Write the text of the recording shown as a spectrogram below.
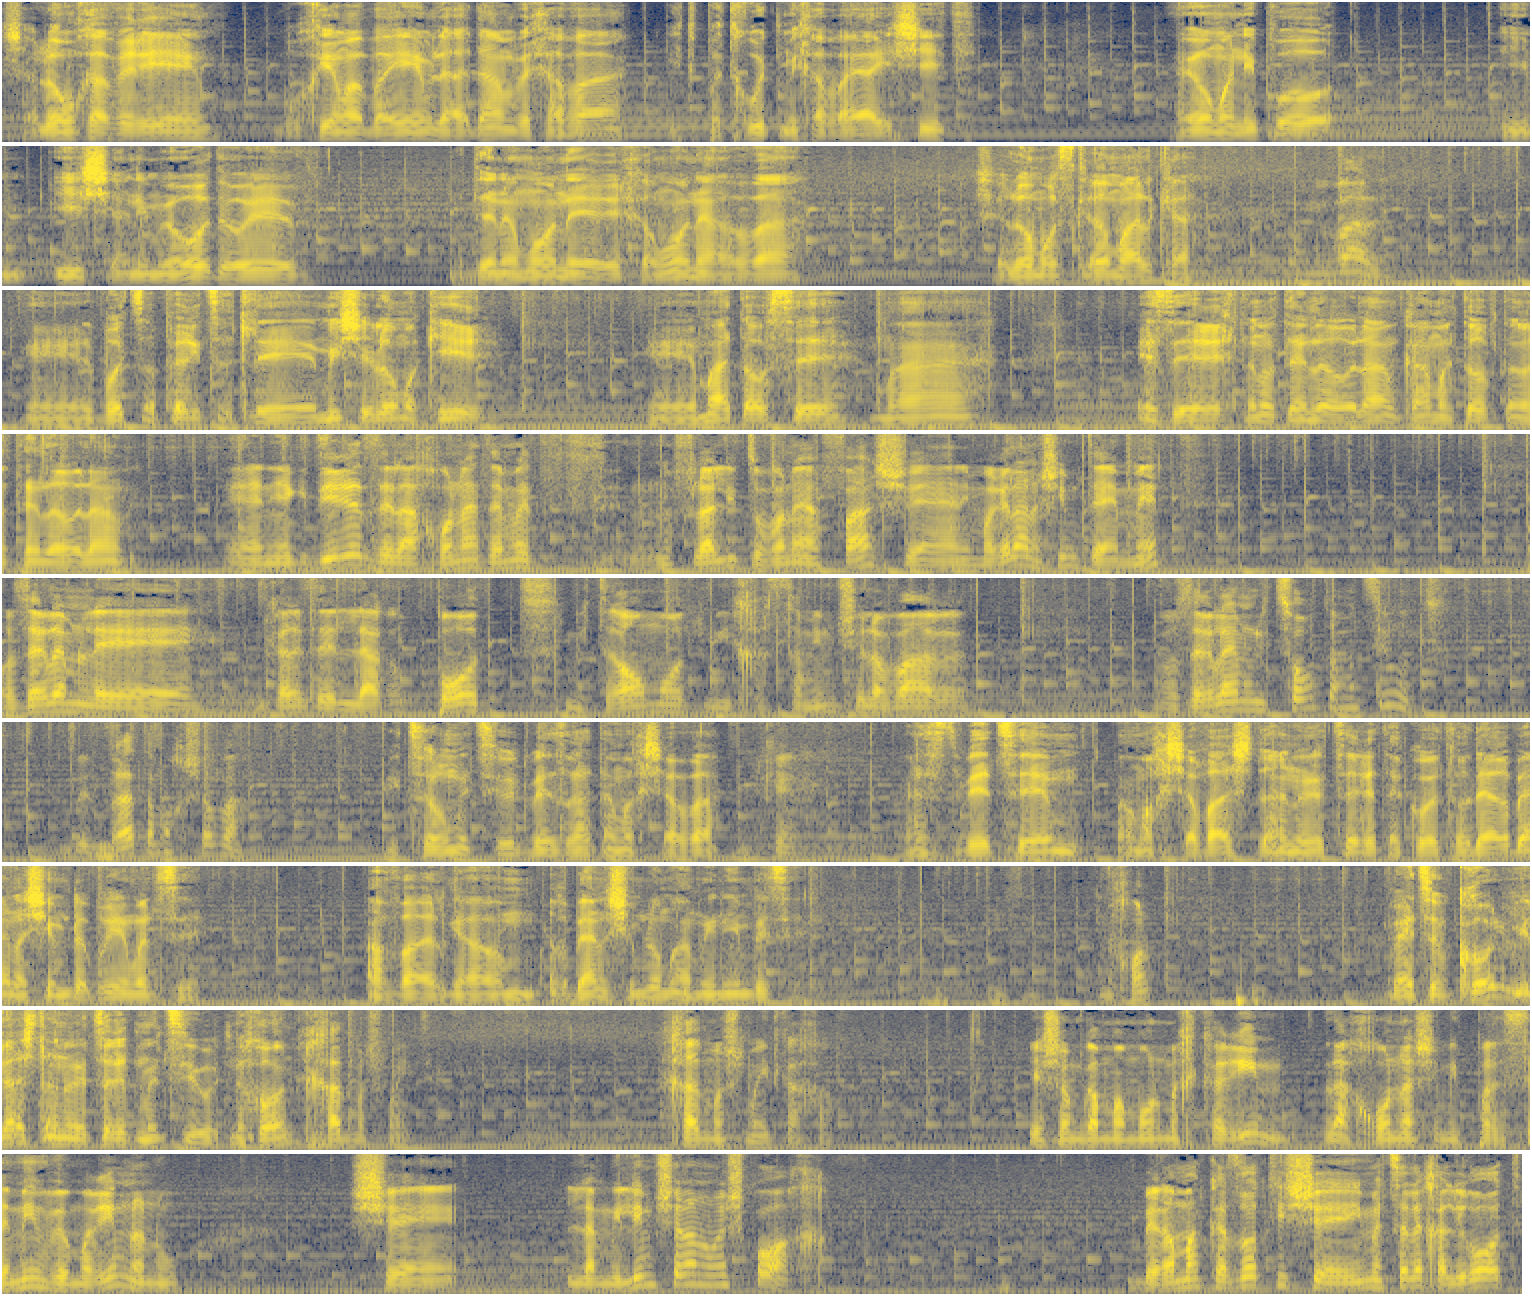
שלום חברים, ברוכים הבאים לאדם וחווה, התפתחות מחוויה אישית. היום אני פה עם איש שאני מאוד אוהב, נותן המון ערך, המון אהבה. שלום אוסקר מלכה. שלום יובל. אה, בוא תספר קצת למי שלא מכיר, אה, מה אתה עושה, מה... איזה ערך אתה נותן לעולם, כמה טוב אתה נותן לעולם. אה, אני אגדיר את זה לאחרונה, את האמת, נפלה לי תובנה יפה, שאני מראה לאנשים את האמת, עוזר להם, ל... נקרא לזה, להרפות מטראומות, מחסמים של עבר, ועוזר להם ליצור את המציאות, בעזרת המחשבה. ליצור מציאות בעזרת המחשבה. כן. אז בעצם המחשבה שלנו יוצרת הכל. אתה יודע, הרבה אנשים מדברים על זה, אבל גם הרבה אנשים לא מאמינים בזה. נכון? בעצם כל מילה שלנו יוצרת מציאות, נכון? חד משמעית. חד משמעית ככה. יש שם גם המון מחקרים לאחרונה שמתפרסמים ומראים לנו שלמילים שלנו יש כוח. ברמה כזאת שאם יצא לך לראות,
